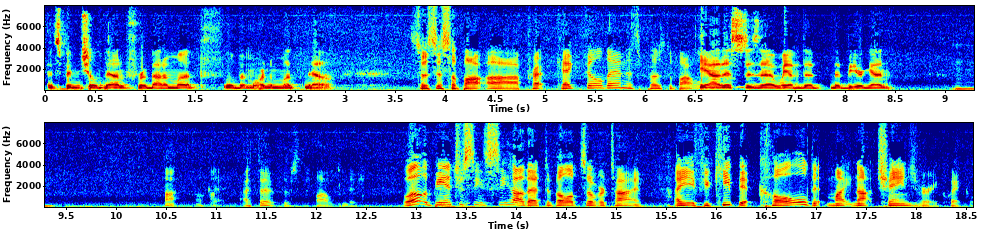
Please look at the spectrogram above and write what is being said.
it's been chilled down for about a month, a little bit more than a month now. So is this a bo- uh, prep keg fill then, as opposed to bottle? Yeah, this is uh, we have the the beer gun. Mm-hmm. Huh. Okay, I thought it was the bottle condition. Well, it'd be interesting to see how that develops over time. I mean, if you keep it cold, it might not change very quickly.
